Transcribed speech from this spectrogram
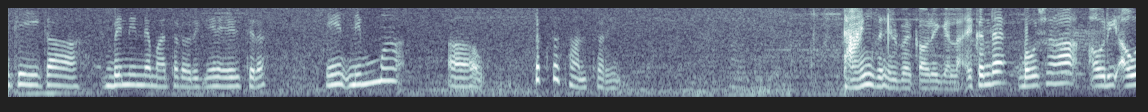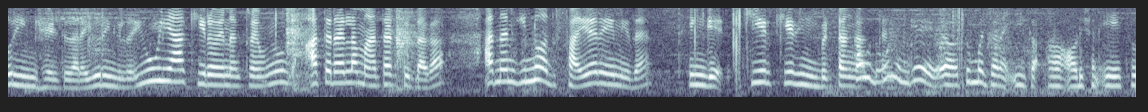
okay ಈಗ ಬೆನ್ನಿಂದೆ ಮಾತಾಡೋರಿಗೆ ಏನು ಹೇಳ್ತೀರಾ? ಏನು ನಿಮ್ಮ ಸಕ್ಸಸ್ ಆನ್ಸರ್ ಏನು? ಥ್ಯಾಂಕ್ಸ್ ಹೇಳ್ಬೇಕು ಅವರಿಗೆಲ್ಲ. ಯಾಕಂದರೆ ಬಹುಶಃ ಅವ್ರಿಗೆ ಅವ್ರು ಹಿಂಗೆ ಹೇಳ್ತಿದ್ದಾರೆ ಇವ್ರು ಹಿಂಗೆ ಹೇಳ್ತಾರೆ ಇವಳು ಯಾಕೆ ಹೀರೋಯಿನ್ ಆಗ್ತಾರೆ? ಆ ಥರ ಎಲ್ಲ ಮಾತಾಡ್ತಿದ್ದಾಗ ಅದು ನನಗೆ ಇನ್ನೂ ಅದು ಫೈರ್ ಏನಿದೆ ಹಿಂಗೆ ಕೀರ್ ಕೀರ್ ಹಿಂಗೆ ಬಿಟ್ಟಂಗೆ ಹೌದು ನಿಮಗೆ ತುಂಬ ಜನ ಈಗ ಆಡಿಷನ್ ಏ ಟು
